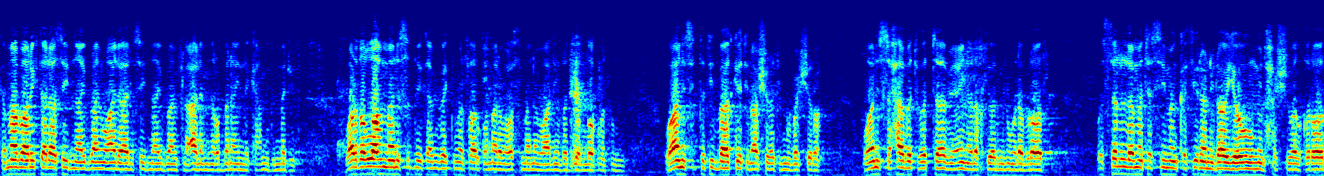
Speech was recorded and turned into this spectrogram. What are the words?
كما باركت على سيدنا إبراهيم وعلى آل سيدنا إبراهيم في العالمين. ربنا إنك حميد مجيد. وارض اللهم عن الصديق أبي بكر والفاروق وعمر وعثمان وعلي رضي الله عنهم. وعن الستة الباقية العشرة المبشرة وعن الصحابة والتابعين الأخيار منهم والأبرار وسلم تسليما كثيرا إلى يوم الحشر والقرار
